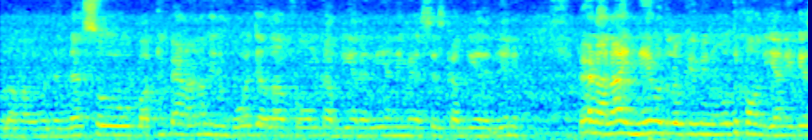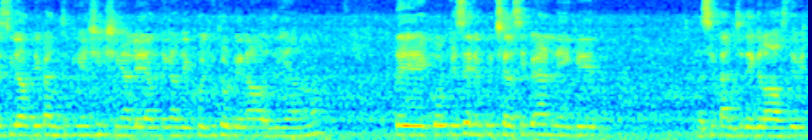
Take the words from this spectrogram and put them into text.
ਬੁਰਾ ਹਾਲ ਹੋ ਜਾਂਦਾ। ਸੋ ਬਾਕੀ ਭੈਣਾਂ ਨਾ ਮੈਨੂੰ ਬਹੁਤ ਜ਼ਿਆਦਾ ਫੋਨ ਕਰਦੀਆਂ ਰਹਿੰਦੀਆਂ ਨੇ ਮੈਸੇਜ ਕਰਦੀਆਂ ਰਹਿੰਦੀਆਂ ਨੇ। ਭੈਣਾਂ ਨਾ ਇੰਨੇ ਮਤਲਬ ਕਿ ਮੈਨੂੰ ਉਹ ਦਿਖਾਉਂਦੀਆਂ ਨੇ ਕਿ ਅਸੀਂ ਆਪਦੇ ਕੰਚ ਦੀਆਂ ਸ਼ੀਸ਼ੀਆਂ ਲੈ ਆਉਂਦੀਆਂ, ਦੇਖੋ ਜੀ ਤੁਹਾਡੇ ਨਾਲ ਦੀਆਂ, ਹਨਾ। ਤੇ ਕੋਈ ਕਿਸੇ ਨੇ ਪੁੱਛਿਆ ਸੀ ਭੈਣ ਨੇ ਕਿ ਅਸੀਂ ਕੰਚ ਦੇ ਗਲਾਸ ਦੇ ਵਿੱਚ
